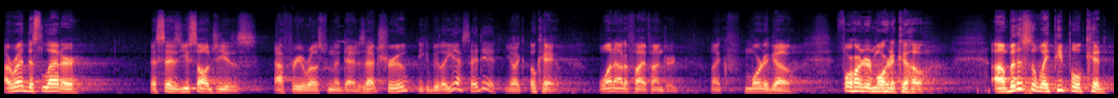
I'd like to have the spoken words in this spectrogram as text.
I read this letter that says you saw Jesus after he rose from the dead. Is that true? You could be like, yes, I did. You're like, okay, one out of 500. Like, more to go. 400 more to go. Uh, but this is the way people could,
